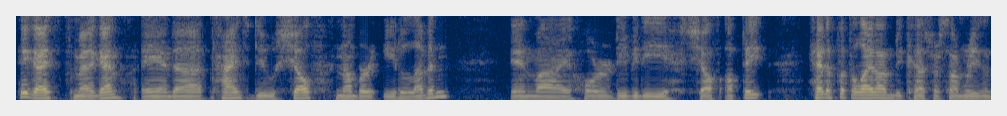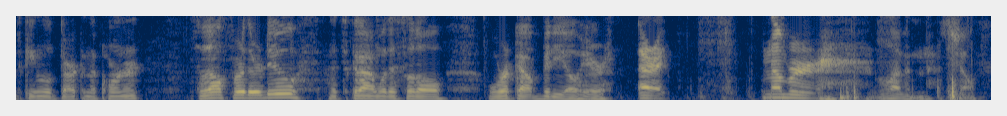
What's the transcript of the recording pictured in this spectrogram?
Hey guys, it's Matt again, and uh, time to do shelf number 11 in my horror DVD shelf update. Had to put the light on because for some reason it's getting a little dark in the corner. So without further ado, let's get on with this little workout video here. Alright, number 11 shelf.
